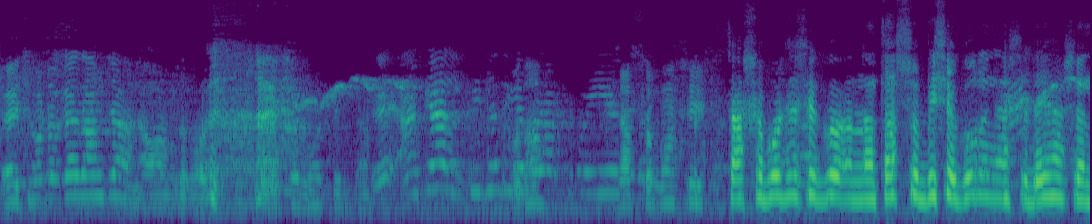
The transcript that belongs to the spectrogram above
এক- চারশো পঁচিশে। না চারশো বিশে গরু নিয়ে আসছে দেখে আসেন।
